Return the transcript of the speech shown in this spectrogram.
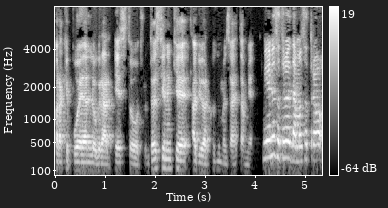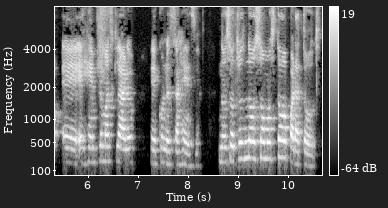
para que puedan lograr esto otro. Entonces tienen que ayudar con su mensaje también. Bien, nosotros les damos otro eh, ejemplo más claro eh, con nuestra agencia. Nosotros no somos todo para todos.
